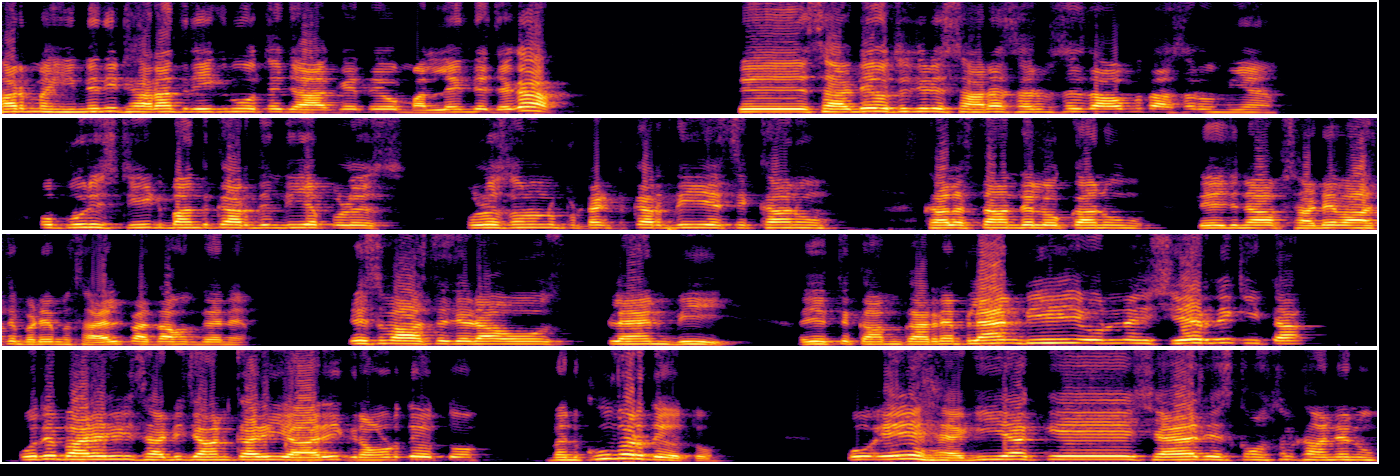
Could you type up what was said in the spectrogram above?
ਹਰ ਮਹੀਨੇ ਦੀ 18 ਤਰੀਕ ਨੂੰ ਉੱਥੇ ਜਾ ਕੇ ਤੇ ਉਹ ਮੰਨ ਲੈਂਦੇ ਜਗ੍ਹਾ। ਤੇ ਸਾਡੇ ਉੱਥੇ ਜਿਹੜੇ ਸਾਰਾ ਸਰਵਿਸਿਜ਼ ਆ, ਉਹ ਮੁਤਾਸਰ ਹੁੰਦੀਆਂ। ਉਹ ਪੂਰੀ ਸਟਰੀਟ ਬੰਦ ਕਰ ਦਿੰਦੀ ਹੈ ਪੁਲਿਸ। ਪੁਲਿਸ ਉਹਨਾਂ ਨੂੰ ਪ੍ਰੋਟੈਕਟ ਕਰਦੀ ਹੈ ਸਿੱਖਾਂ ਨੂੰ, ਖਾਲਿਸਤਾਨ ਦੇ ਲੋਕਾਂ ਨੂੰ। ਤੇ ਜਨਾਬ, ਸਾਡੇ ਵਾਸਤੇ ਬੜੇ ਮਸਾਇਲ ਪੈਦਾ ਹੁੰਦੇ ਨੇ। ਇਸ ਵਾਸਤੇ ਜਿਹੜਾ ਉਹ ਪਲਾਨ ਬੀ ਅਜੇ ਤੇ ਕੰਮ ਕਰ ਰਹੇ। ਪਲਾਨ ਬੀ ਉਹਨਾਂ ਨੇ ਸ਼ੇਅਰ ਨਹੀਂ ਕੀਤਾ। ਉਹਦੇ ਬਾਰੇ ਜਿਹੜੀ ਸਾਡੀ ਜਾਣਕਾਰੀ ਆ ਰਹੀ ਗਰਾਊਂਡ ਦੇ ਉੱਤੋਂ ਵੈਨਕੂਵਰ ਦੇ ਉੱਤੋਂ, ਉਹ ਇਹ ਹੈਗੀ ਆ ਕਿ ਸ਼ਾਇਦ ਇਸ ਕੌਂਸਲ ਖਾਨੇ ਨੂੰ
